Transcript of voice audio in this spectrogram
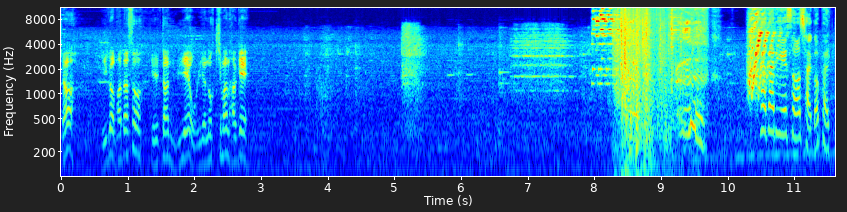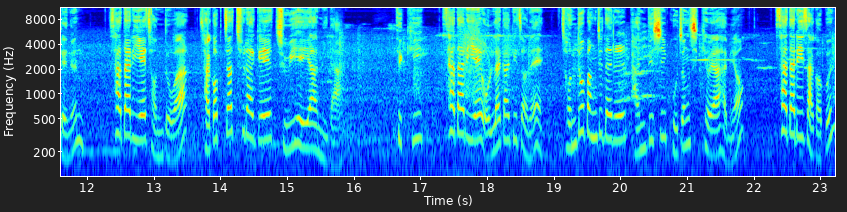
자, 이거 받아서 일단 위에 올려놓기만 하게. 사다리에서 작업할 때는 사다리의 전도와 작업자 추락에 주의해야 합니다. 특히 사다리에 올라가기 전에 전도 방지대를 반드시 고정시켜야 하며 사다리 작업은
